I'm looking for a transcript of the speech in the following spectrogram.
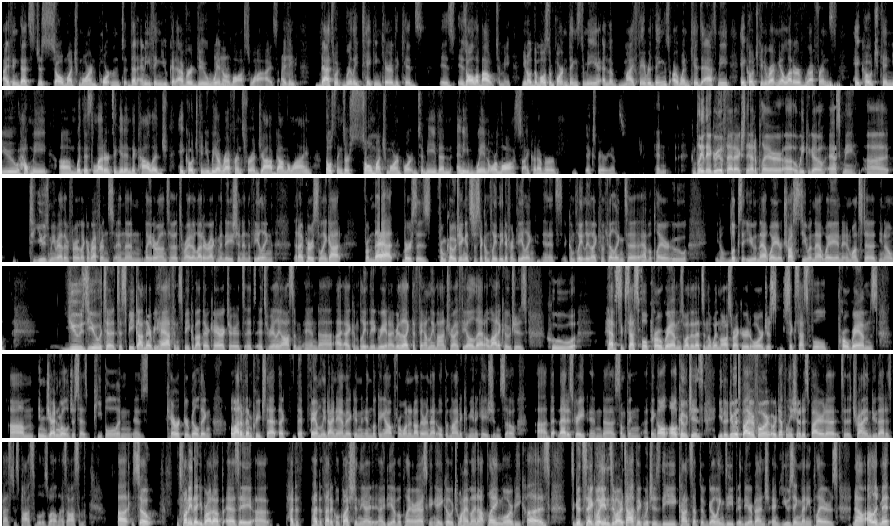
I think that's just so much more important than anything you could ever do win or mm-hmm. loss wise. Mm-hmm. I think that's what really taking care of the kids is is all about to me. You know, the most important things to me and the my favorite things are when kids ask me, "Hey, coach, can you write me a letter of reference? Hey, coach, can you help me um, with this letter to get into college? Hey, coach, can you be a reference for a job down the line?" Those things are so much more important to me than any win or loss I could ever experience. And completely agree with that. I actually had a player uh, a week ago ask me. Uh, to use me rather for like a reference and then later on to, to write a letter recommendation and the feeling that I personally got from that versus from coaching, it's just a completely different feeling. And it's completely like fulfilling to have a player who, you know, looks at you in that way or trusts you in that way and, and wants to, you know, use you to to speak on their behalf and speak about their character. It's it's it's really awesome, and uh, I, I completely agree. And I really like the family mantra. I feel that a lot of coaches who have successful programs, whether that's in the win loss record or just successful programs um, in general, just as people and as character building. A lot of them preach that that, that family dynamic and, and looking out for one another and that open line of communication. So uh, that, that is great and uh, something I think all, all coaches either do aspire for or definitely should aspire to, to try and do that as best as possible as well. That's awesome. Uh, so it's funny that you brought up as a hypothetical question, the idea of a player asking, Hey, coach, why am I not playing more? Because it's a good segue into our topic, which is the concept of going deep into your bench and using many players. Now, I'll admit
